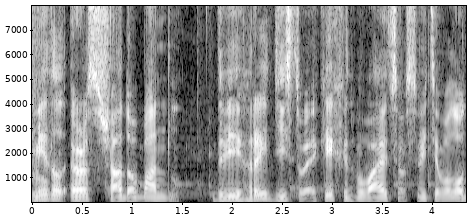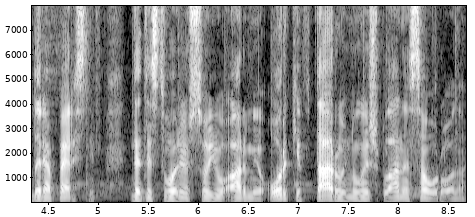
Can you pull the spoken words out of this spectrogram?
Middle Earth Shadow Bundle Дві гри, дійство яких відбуваються у світі володаря перснів, де ти створюєш свою армію орків та руйнуєш плани Саурона.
